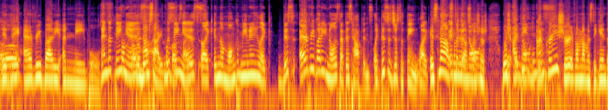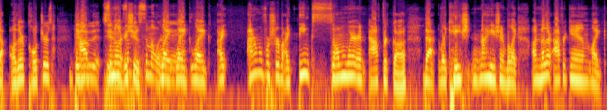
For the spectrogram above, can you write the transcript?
if they everybody enables. And the thing From is, both both sides. The From thing both is, like in the Hmong community, like this, everybody knows that this happens. Like this is just a thing. Like it's not something that's known- hush hush. Which I think I'm pretty sure, if I'm not mistaken, that other cultures They have do it too. similar Something issues. similar, Like yeah, yeah. like like I. I don't know for sure, but I think somewhere in Africa that like Haitian, not Haitian, but like another African like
